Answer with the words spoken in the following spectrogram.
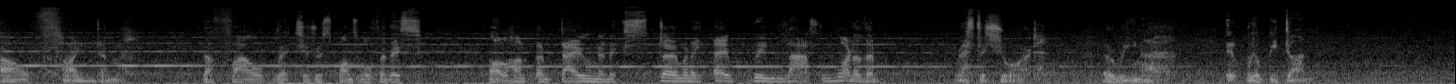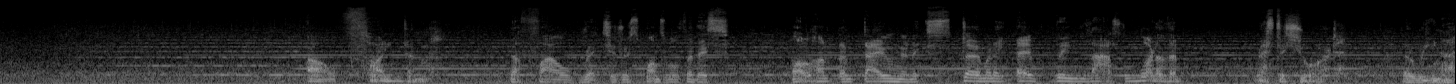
I'll find them. The foul wretches responsible for this. I'll hunt them down and exterminate every last one of them. Rest assured, Irina, it will be done. I'll find them. The foul wretches responsible for this. I'll hunt them down and exterminate every last one of them. Rest assured, Irina,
